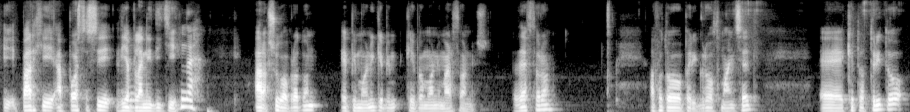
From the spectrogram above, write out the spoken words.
υπάρχει απόσταση διαπλανητική. ναι. Άρα, σου είπα πρώτον, επιμονή και, επι- και υπομονή μαρθώνιος. Δεύτερο, αυτό το περί growth mindset. Ε, και το τρίτο,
